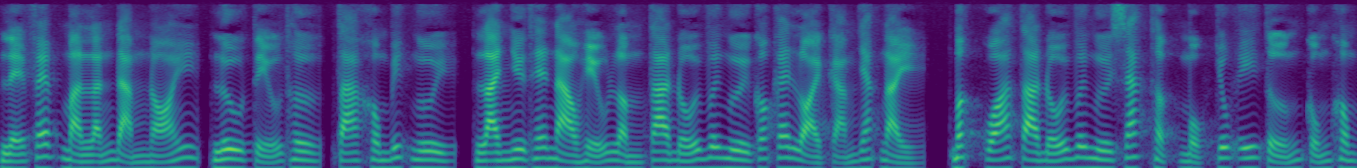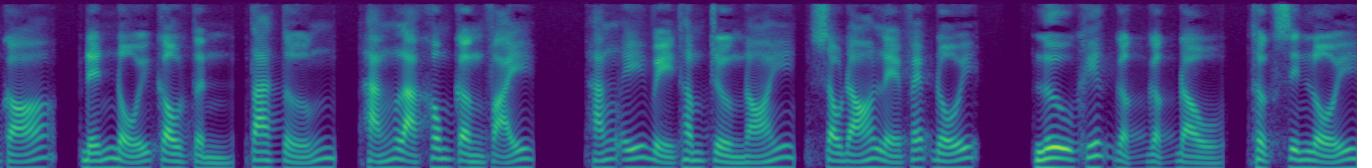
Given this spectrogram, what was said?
lễ phép mà lãnh đạm nói, Lưu Tiểu Thư, ta không biết ngươi, là như thế nào hiểu lầm ta đối với ngươi có cái loại cảm giác này, bất quá ta đối với ngươi xác thật một chút ý tưởng cũng không có, đến nỗi cầu tình, ta tưởng, hẳn là không cần phải. Hắn ý vị thâm trường nói, sau đó lễ phép đối. Lưu Khiết gật gật đầu, thật xin lỗi,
